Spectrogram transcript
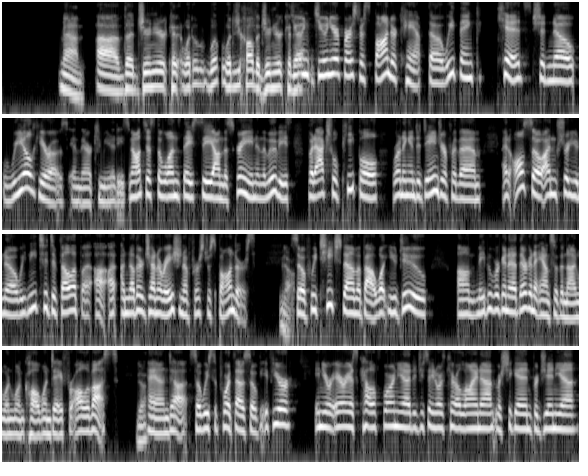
Man, uh, the junior what what what did you call the junior cadet? Junior first responder camp. Though we think kids should know real heroes in their communities, not just the ones they see on the screen in the movies, but actual people running into danger for them. And also, I'm sure you know, we need to develop a, a, another generation of first responders. Yeah. So if we teach them about what you do, um, maybe we're gonna they're gonna answer the 911 call one day for all of us. Yeah. And uh, so we support those. So if, you're in your areas, California, did you say North Carolina, Michigan, Virginia?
